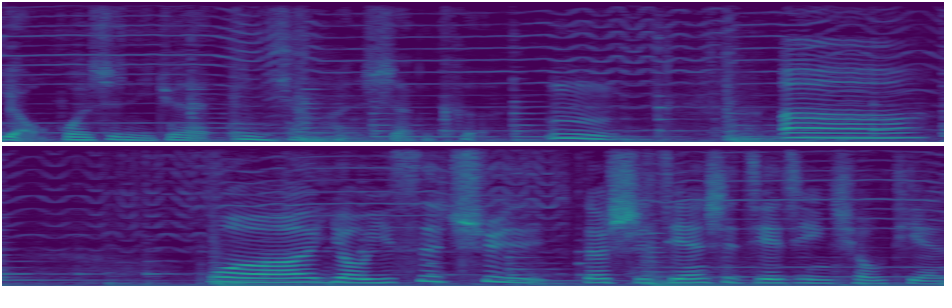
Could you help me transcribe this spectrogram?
有，或者是你觉得印象很深刻？嗯，呃，我有一次去的时间是接近秋天，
